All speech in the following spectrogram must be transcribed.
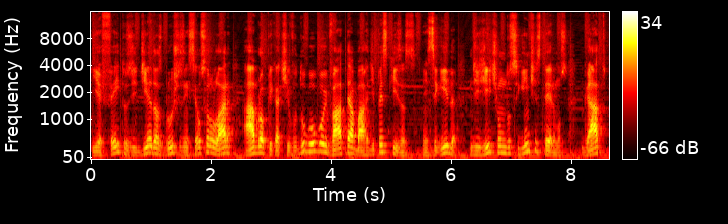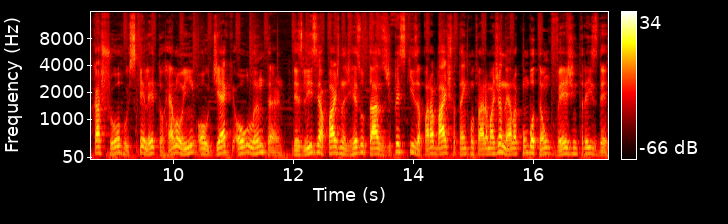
e efeitos de Dia das Bruxas em seu celular, abra o aplicativo do Google e vá até a barra de pesquisas. Em seguida, digite um dos seguintes termos: gato, cachorro, cachorro, esqueleto, Halloween ou Jack ou Lantern. Deslize a página de resultados de pesquisa para baixo até encontrar uma janela com o botão Veja em 3D.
